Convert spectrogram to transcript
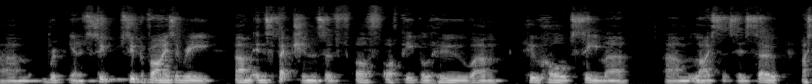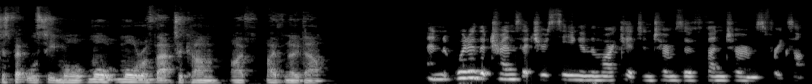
um, you know, su- supervisory um, inspections of, of, of people who who hold CIMA licenses. So I suspect we'll see more more more of that to come. I've I've no doubt. And what are the trends that you're seeing in the market in terms of fund terms, for example?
